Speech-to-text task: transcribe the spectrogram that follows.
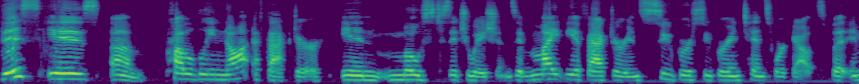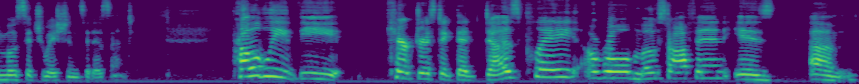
This is um, probably not a factor in most situations. It might be a factor in super, super intense workouts, but in most situations it isn't. Probably the characteristic that does play a role most often is um,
